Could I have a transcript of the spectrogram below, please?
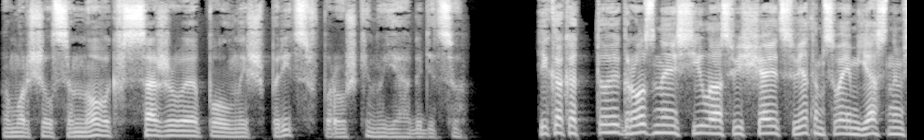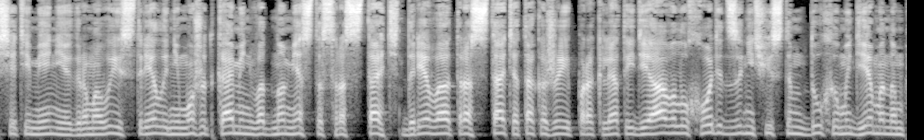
Поморщился Новак, всаживая полный шприц в Прошкину ягодицу. И как от той грозная сила освещает светом своим ясным все темения, громовые стрелы не может камень в одно место срастать, древо отрастать, а так же и проклятый дьявол уходит за нечистым духом и демоном.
